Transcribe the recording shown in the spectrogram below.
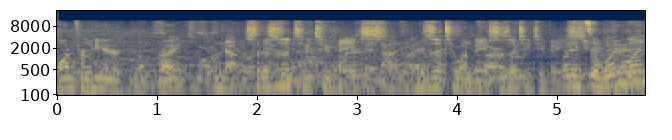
one from here, right? No, so this is a 2-2 base. This is a 2-1 base. This is a 2-2 base. It's a one-one,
